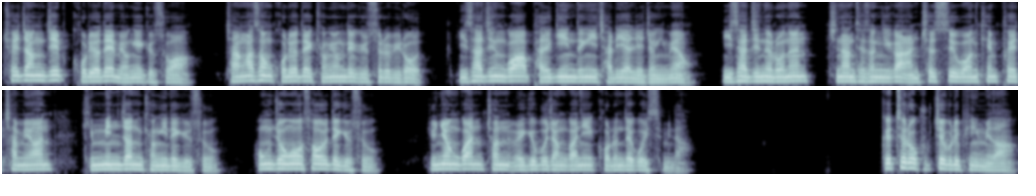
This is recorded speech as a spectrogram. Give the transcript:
최장집 고려대 명예교수와 장하성 고려대 경영대 교수를 비롯 이 사진과 발기인 등이 자리할 예정이며 이 사진으로는 지난 대선 기간 안철수 의원 캠프에 참여한 김민전 경희대 교수, 홍종호 서울대 교수, 윤영관 전 외교부 장관이 거론되고 있습니다. 끝으로 국제브리핑입니다.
